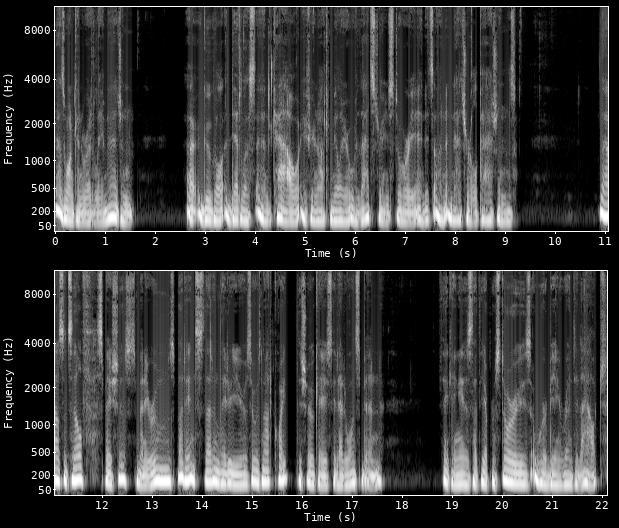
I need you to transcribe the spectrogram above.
as one can readily imagine. Uh, Google Daedalus and cow if you're not familiar with that strange story and its unnatural passions. The house itself, spacious, many rooms, but hints that in later years it was not quite the showcase it had once been. Thinking is that the upper stories were being rented out.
